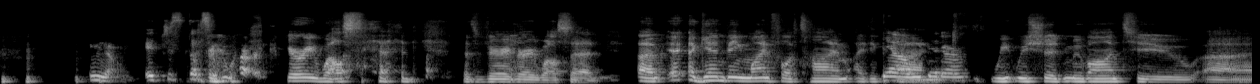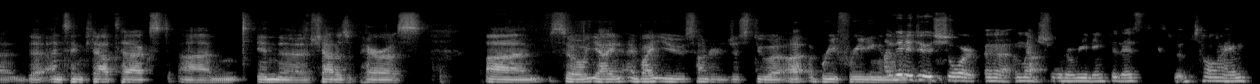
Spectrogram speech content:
no, it just doesn't work. Very well said. That's very, very well said. Um, again, being mindful of time, I think yeah, um, we, we, should move on to uh, the Anne Sinclair text um, in the Shadows of Paris. Um, so yeah, I invite you, Sandra, to just do a, a brief reading. I'm going to do a short, uh, a much shorter reading for this time.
